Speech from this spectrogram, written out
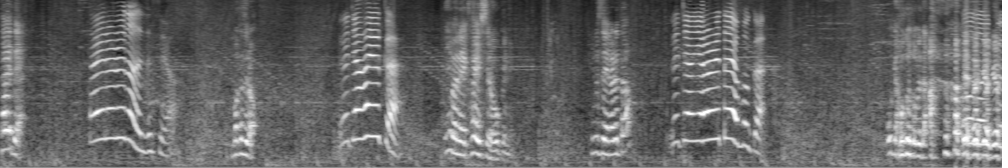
耐えて。耐えられないですよ。任せろ。うなちゃん早く。今ね、返してる、奥に。ヒロさんやられた？うなちゃんやられたよ、僕。オッケー、他止めた。ー危ない危ない危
